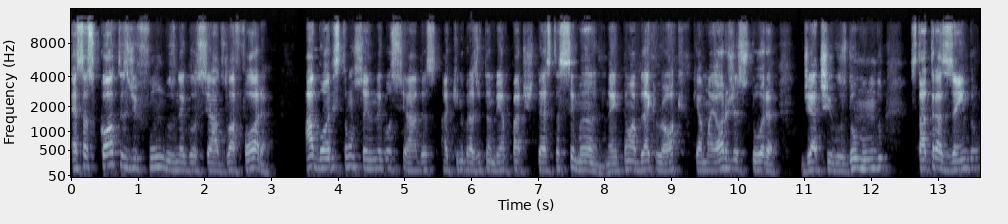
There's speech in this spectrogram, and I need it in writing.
Essas cotas de fundos negociados lá fora agora estão sendo negociadas aqui no Brasil também a partir desta semana. Né? Então, a BlackRock, que é a maior gestora de ativos do mundo, está trazendo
